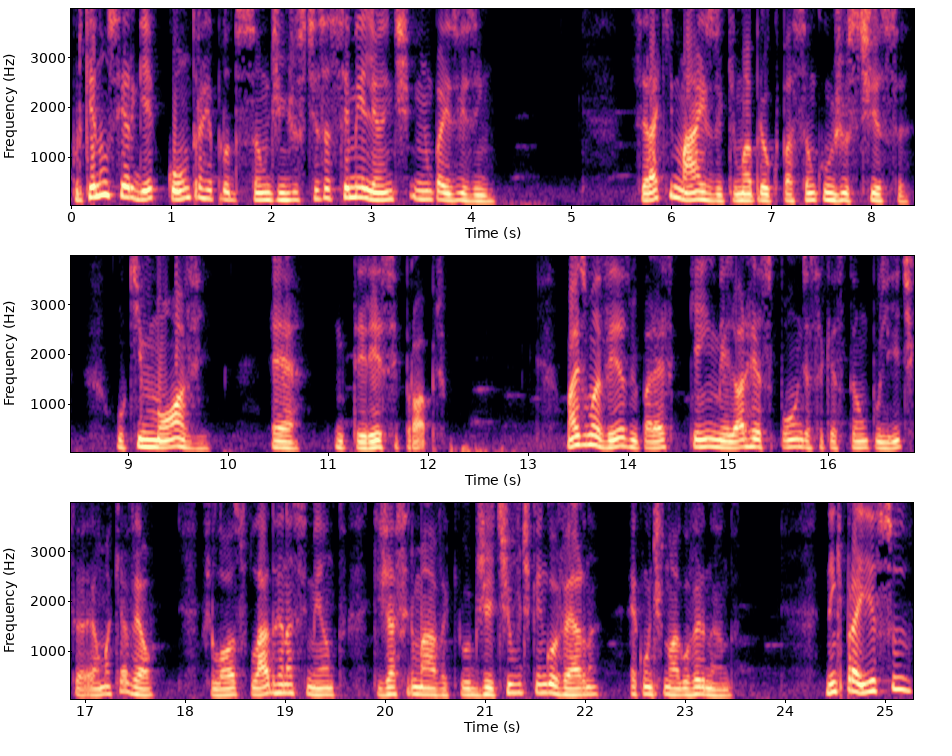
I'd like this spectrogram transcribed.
por que não se erguer contra a reprodução de injustiça semelhante em um país vizinho? Será que mais do que uma preocupação com justiça, o que move é interesse próprio? Mais uma vez, me parece que quem melhor responde essa questão política é o Maquiavel, filósofo lá do Renascimento, que já afirmava que o objetivo de quem governa é continuar governando. Nem que para isso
